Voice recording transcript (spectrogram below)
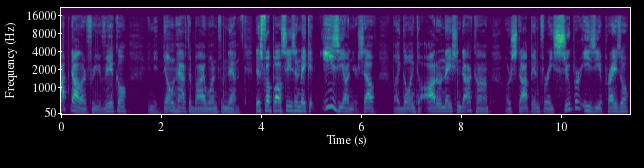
top dollar for your vehicle, and you don't have to buy one from them. This football season, make it easy on yourself by going to AutoNation.com or stop in for a super easy appraisal.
